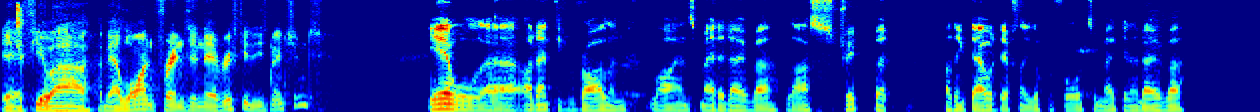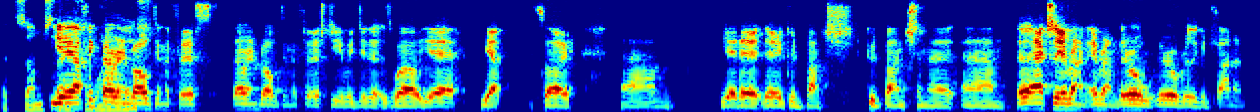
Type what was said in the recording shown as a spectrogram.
Yeah, a few uh, of our line friends in there, Rifty, that he's mentioned. Yeah, well, uh, I don't think Rheinland Lions made it over last trip, but I think they were definitely looking forward to making it over at some stage. Yeah, I think they of were those. involved in the first. They were involved in the first year we did it as well. Yeah, yeah. So, um, yeah, they're they're a good bunch, good bunch, and they're, um, actually everyone, everyone, they're all they're all really good fun. And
